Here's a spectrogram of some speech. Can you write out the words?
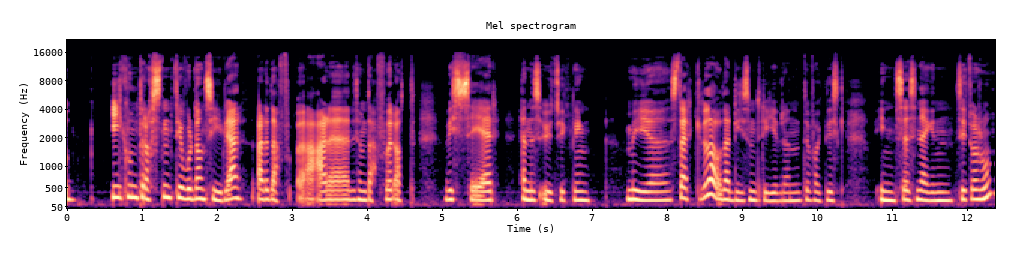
og i kontrasten til hvordan Silje er, er det, derfor, er det liksom derfor at vi ser hennes utvikling mye sterkere, da, og det er de som driver henne til faktisk innse sin egen situasjon.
